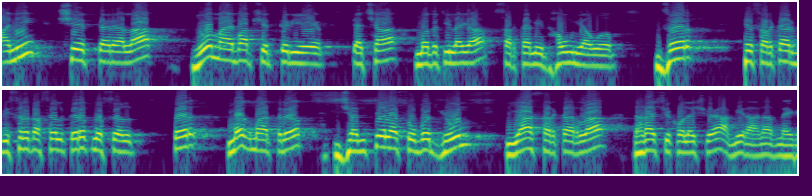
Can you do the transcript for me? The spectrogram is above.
आणि शेतकऱ्याला जो मायबाप शेतकरी आहे त्याच्या मदतीला या सरकारने धावून यावं. जर हे सरकार विसरत असेल करत नसेल तर मग मात्र जनतेला सोबत घेऊन या सरकारला धडा शिकवल्याशिवाय आम्ही राहणार नाही.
